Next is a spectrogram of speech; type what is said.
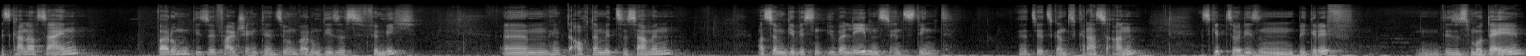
es kann auch sein, warum diese falsche Intention, warum dieses für mich, ähm, hängt auch damit zusammen, aus einem gewissen Überlebensinstinkt. Hört sich jetzt ganz krass an. Es gibt so diesen Begriff, dieses Modell,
